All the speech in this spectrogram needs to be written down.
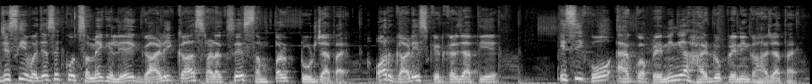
जिसकी वजह से कुछ समय के लिए गाड़ी का सड़क से संपर्क टूट जाता है और गाड़ी स्किड कर जाती है। इसी को एक्वा प्लेनिंग या हाइड्रोप्लेनिंग कहा जाता है।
